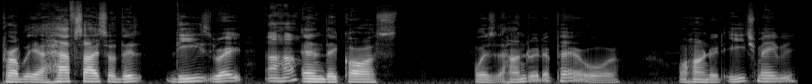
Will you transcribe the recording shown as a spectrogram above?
probably a half size of this, these, right? uh-huh And they cost, was it 100 a pair or 100 each, maybe?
